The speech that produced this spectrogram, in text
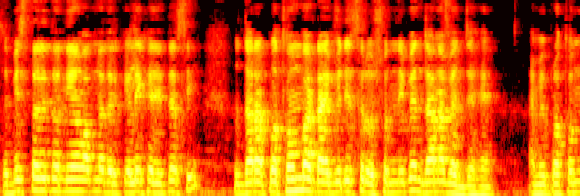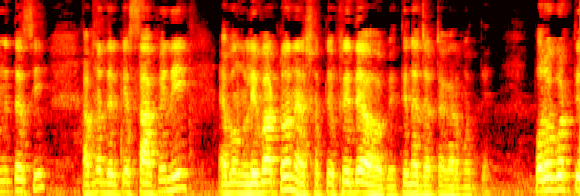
তো বিস্তারিত নিয়ম আপনাদেরকে লিখে দিতেছি। তো যারা প্রথমবার ডায়াবেটিসের ওষুধ নেবেন, জানাবেন যে হ্যাঁ আমি প্রথম নিতেছি। আপনাদেরকে সাফিনি এবং লিভারটন এর সাথে ফ্রি দেওয়া হবে তিন হাজার টাকার মধ্যে। পরবর্তী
